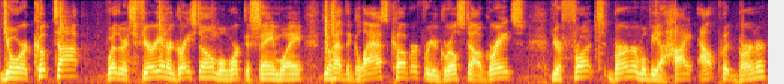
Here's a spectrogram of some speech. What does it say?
Your cooktop, whether it's Furrion or Greystone, will work the same way. You'll have the glass cover for your grill style grates. Your front burner will be a high output burner.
